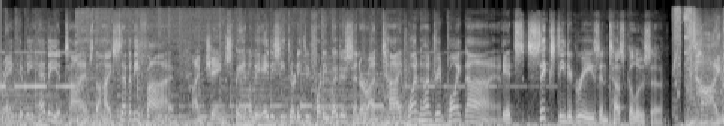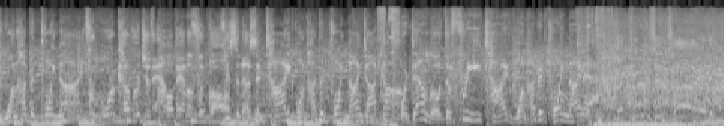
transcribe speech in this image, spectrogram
Rain can be heavy at times, the high 75. I'm James Spann on the ABC 3340 Weather Center on Tide 100.9. It's 60 degrees in Tuscaloosa. Tide 100.9. For more coverage of Alabama football, visit us at Tide100.9.com or download the free Tide 100.9 app. The Crimson Tide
